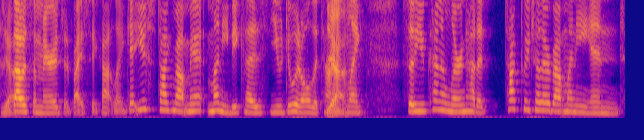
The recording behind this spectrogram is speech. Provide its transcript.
Yeah, that was some marriage advice we got like get used to talking about ma- money because you do it all the time Yeah. like so you kind of learn how to talk to each other about money and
